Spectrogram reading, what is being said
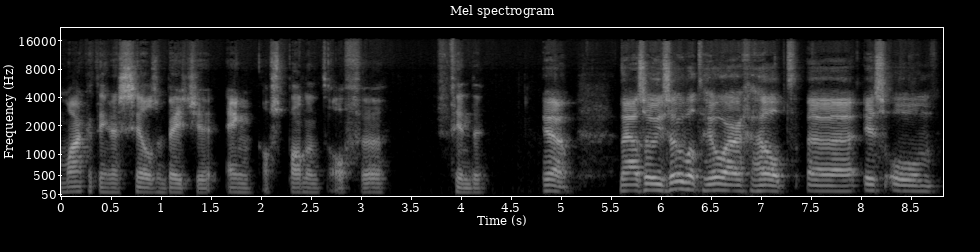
marketing en sales een beetje eng of spannend of uh, vinden? Ja, nou ja, sowieso wat heel erg helpt uh, is om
